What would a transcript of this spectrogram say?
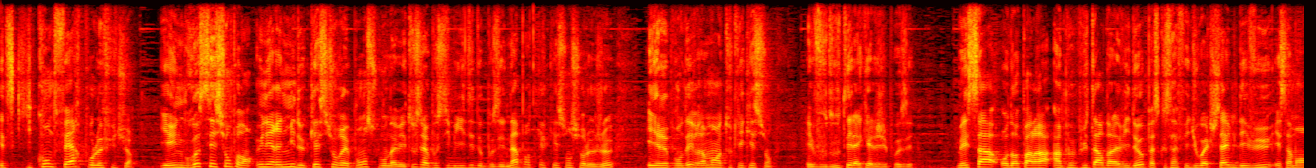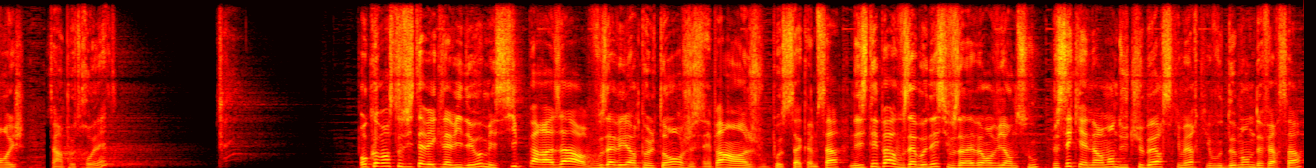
et de ce qu'ils comptent faire pour le futur. Il y a eu une grosse session pendant une heure et demie de questions-réponses où on avait tous la possibilité de poser n'importe quelle question sur le jeu et ils répondaient vraiment à toutes les questions. Et vous doutez laquelle j'ai posée. Mais ça, on en parlera un peu plus tard dans la vidéo parce que ça fait du watch time, des vues et ça m'en riche. C'est un peu trop honnête? On commence tout de suite avec la vidéo, mais si par hasard vous avez un peu le temps, je sais pas, hein, je vous pose ça comme ça, n'hésitez pas à vous abonner si vous en avez envie en dessous. Je sais qu'il y a énormément de youtubeurs, streamers qui vous demandent de faire ça.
